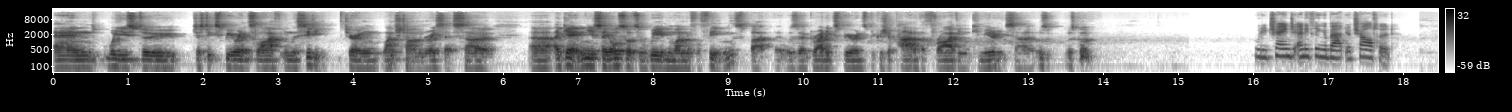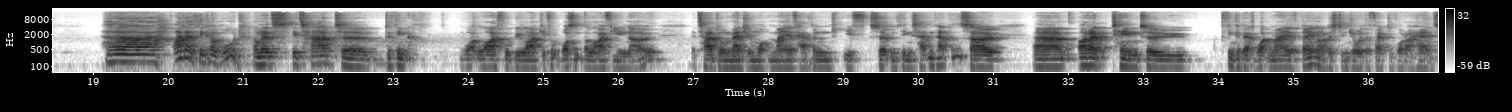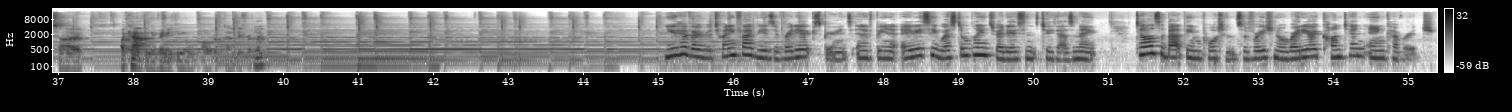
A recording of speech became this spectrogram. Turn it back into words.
and we used to just experience life in the city during lunchtime and recess. So uh, again, you see all sorts of weird and wonderful things, but it was a great experience because you're part of a thriving community. So it was it was good. Would you change anything about your childhood? Uh, I don't think I would. I mean, it's it's hard to to think what life would be like if it wasn't the life you know. It's hard to imagine what may have happened if certain things hadn't happened. So um, I don't tend to think about what may have been. I just enjoy the fact of what I had. So I can't think of anything I would have done differently. You have over 25 years of radio experience and have been at ABC Western Plains Radio since 2008. Tell us about the importance of regional radio content and coverage.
